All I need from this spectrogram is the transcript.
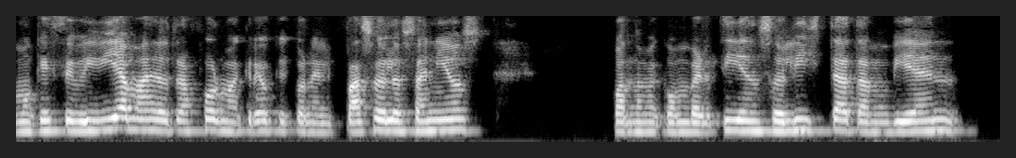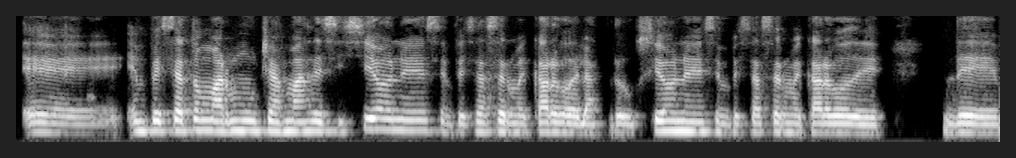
como que se vivía más de otra forma. Creo que con el paso de los años, cuando me convertí en solista también, eh, empecé a tomar muchas más decisiones, empecé a hacerme cargo de las producciones, empecé a hacerme cargo de, de,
